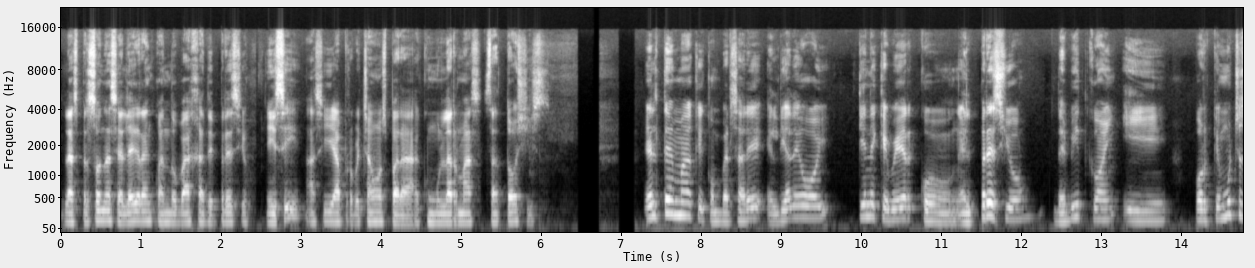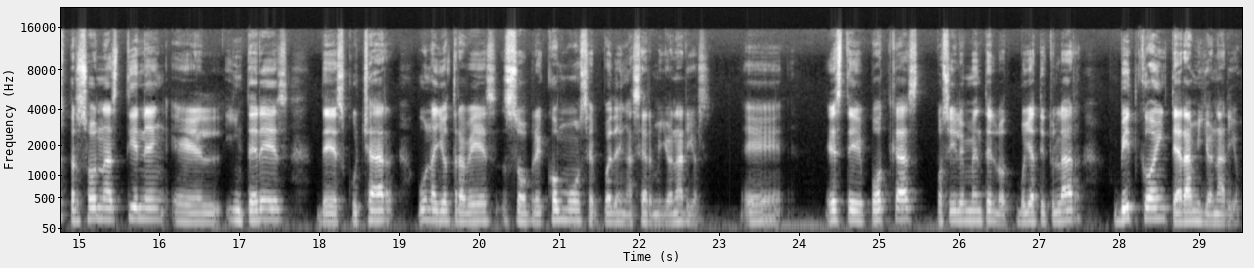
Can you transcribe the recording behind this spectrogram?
las personas se alegran cuando baja de precio. Y sí, así aprovechamos para acumular más satoshis. El tema que conversaré el día de hoy tiene que ver con el precio de Bitcoin y porque muchas personas tienen el interés de escuchar una y otra vez sobre cómo se pueden hacer millonarios. Eh, este podcast posiblemente lo voy a titular Bitcoin te hará millonario.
